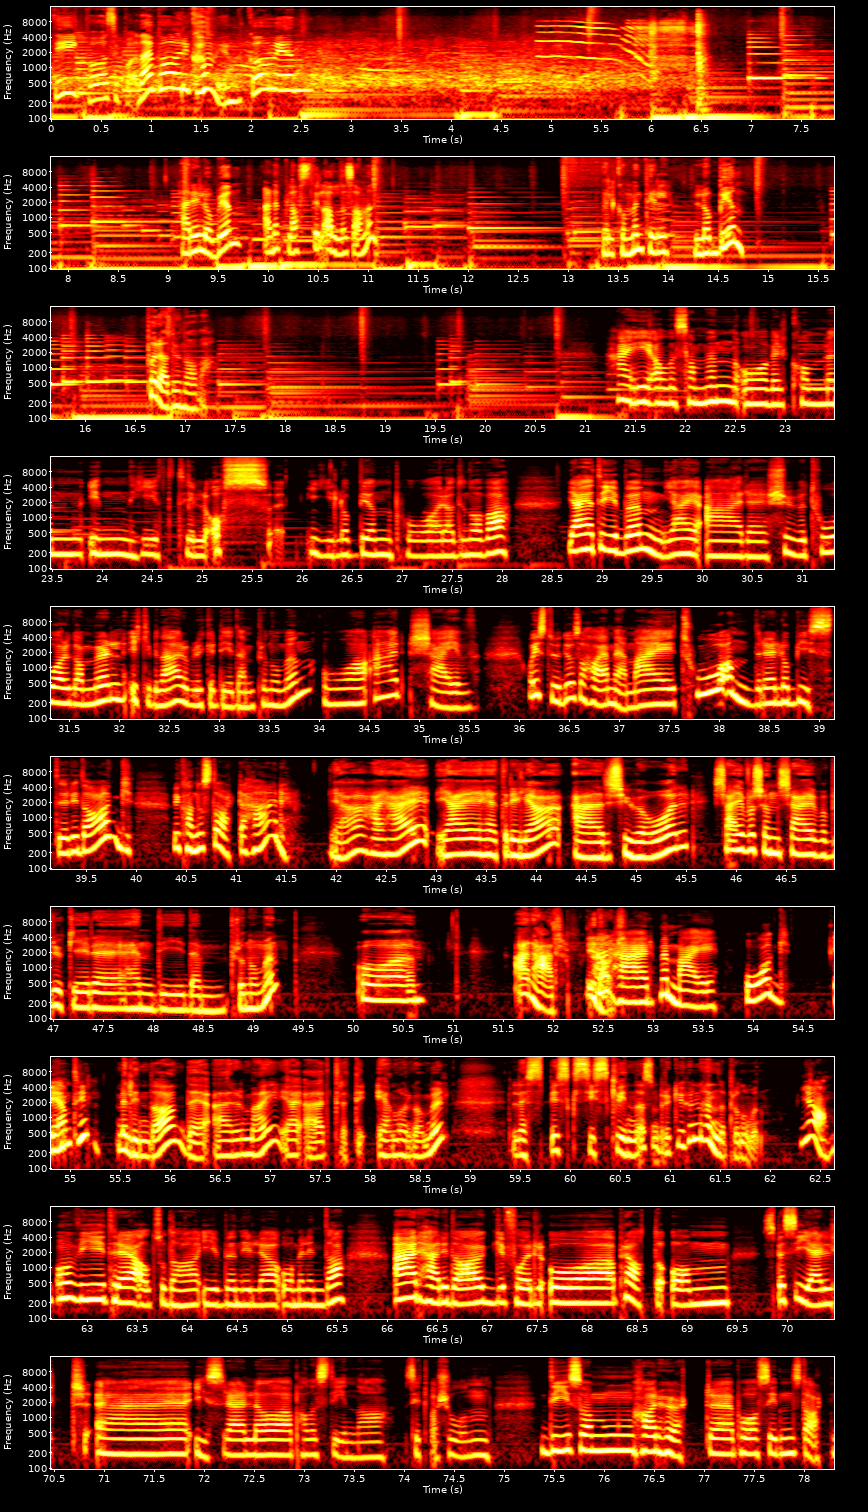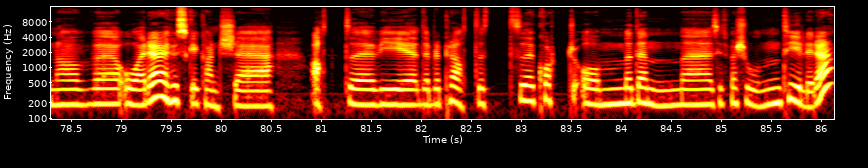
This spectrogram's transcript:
Stig på, si på Nei, bare kom inn, kom inn. Her i lobbyen er det plass til alle sammen. Velkommen til lobbyen på Radio Nova. Hei, alle sammen, og velkommen inn hit til oss i lobbyen på Radio Nova. Jeg heter Iben, jeg er 22 år gammel, ikke-binær og bruker de-dem-pronomen, og er skeiv. Og i studio så har jeg med meg to andre lobbyister i dag. Vi kan jo starte her. Ja, hei, hei. Jeg heter Ilja, er 20 år, skeiv og skjønnskeiv og bruker eh, hen-de-dem-pronomen. Og er her i dag. Er her med meg og en til. Melinda, det er meg. Jeg er 31 år gammel. Lesbisk cis-kvinne som bruker hun-henne-pronomen. Ja, og vi tre, altså da Iben, Ilja og Melinda, er her i dag for å prate om spesielt eh, Israel og Palestina-situasjonen. De som har hørt eh, på siden starten av eh, året, husker kanskje at eh, vi, det ble pratet kort om denne situasjonen tidligere.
